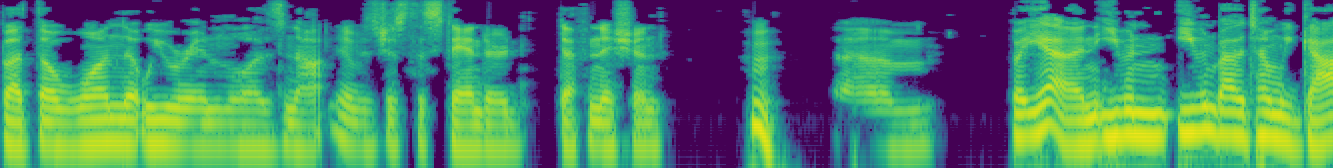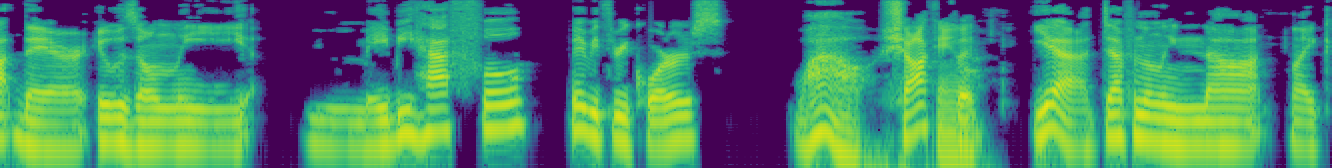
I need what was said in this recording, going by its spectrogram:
but the one that we were in was not. It was just the standard definition. Hmm. Um, but yeah, and even even by the time we got there, it was only maybe half full, maybe three quarters. wow, shocking. But yeah, definitely not like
